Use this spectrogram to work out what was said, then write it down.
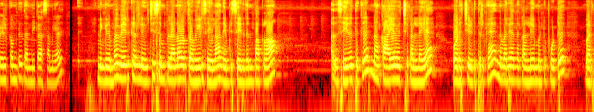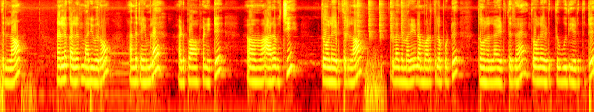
வெல்கம் டு தன்விகா சமையல் இன்றைக்கி நம்ம வேர்க்கடலை வச்சு சிம்பிளான ஒரு துவையல் செய்யலாம். அது எப்படி செய்கிறதுன்னு பார்க்கலாம். அதை செய்கிறதுக்கு நான் காய வச்ச கடலையை உடச்சி எடுத்திருக்கேன். இந்த மாதிரி அந்த கடலையை மட்டும் போட்டு வறுத்துடலாம். நல்ல கலர் மாதிரி வரும். அந்த டைமில் அடுப்பை ஆஃப் பண்ணிவிட்டு அரை வச்சு தோலை எடுத்துடலாம். நல்லா அந்த மாதிரி நான் மரத்தில் போட்டு தோலெல்லாம் எடுத்துடுறேன். தோலை எடுத்து ஊதி எடுத்துட்டு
